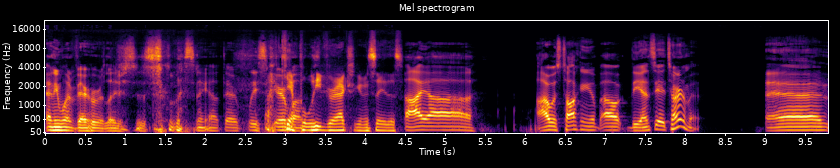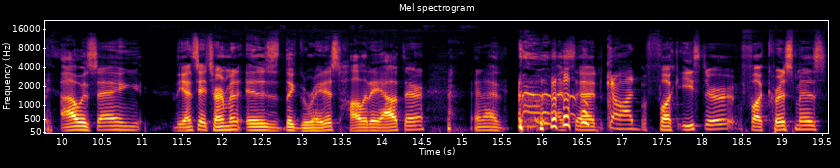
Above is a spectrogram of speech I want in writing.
anyone very religious is listening out there, please earmuffs. I can't believe you're actually going to say this. I uh, I was talking about the NCAA tournament, and I was saying the NCAA tournament is the greatest holiday out there, and I I said God, fuck Easter, fuck Christmas.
